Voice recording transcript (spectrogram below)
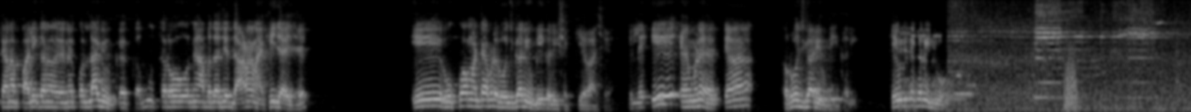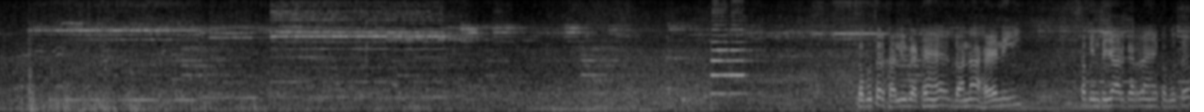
ત્યાંના પાલિકાના એને લાગ્યું કે કબૂતરોને આ બધા જે દાણા નાખી જાય છે એ રોકવા માટે આપણે રોજગારી ઊભી કરી શકીએ એવા છે એટલે એ એમણે ત્યાં રોજગારી ઊભી કરી કેવી રીતે કરી જુઓ कबूतर खाली बैठे हैं दाना है नहीं सब इंतज़ार कर रहे हैं कबूतर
